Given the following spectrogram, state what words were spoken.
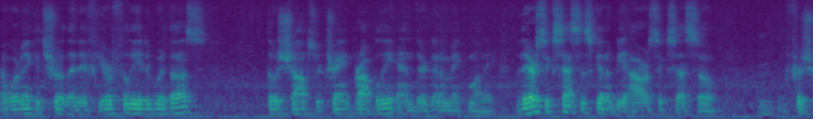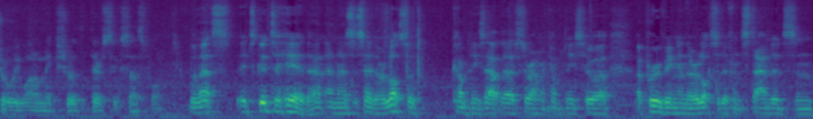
And we're making sure that if you're affiliated with us, those shops are trained properly, and they're going to make money. Their success is going to be our success. So, mm. for sure, we want to make sure that they're successful. Well, that's it's good to hear that. And as I say, there are lots of companies out there, ceramic companies, who are approving, and there are lots of different standards. And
